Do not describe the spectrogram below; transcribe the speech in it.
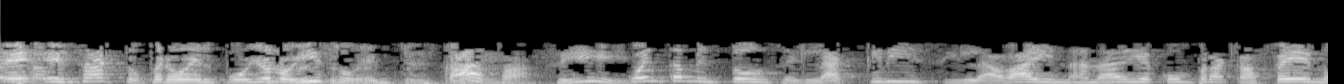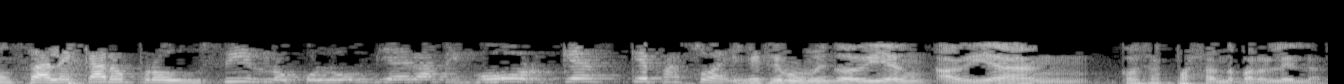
Eh, exacto, pero el pollo lo hizo en su casa, sí. cuéntame entonces, la crisis, la vaina, nadie compra café, no sale caro producirlo, Colombia era mejor, ¿qué, qué pasó ahí? En ese momento habían, habían cosas pasando paralelas.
